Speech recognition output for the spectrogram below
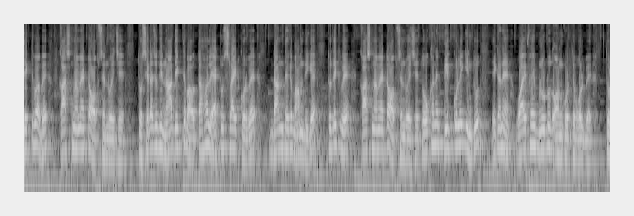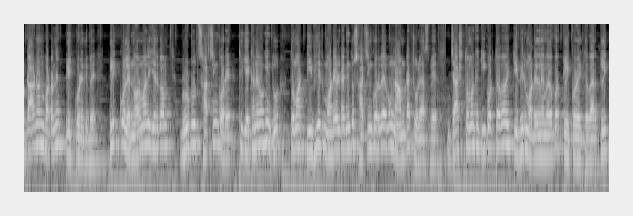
দেখতে পাবে কাস্ট নামে একটা অপশন রয়েছে। তো সেটা যদি না দেখতে পাও, তাহলে একটু স্লাইড করবে ডান থেকে বাম দিকে। তো দেখবে কাস্ট নামে একটা অপশন রয়েছে। তো ওখানে ক্লিক করলে কিন্তু এখানে ওয়াইফাই ব্লুটুথ অন করতে বলবে। তো টার্ন অন বাটনে ক্লিক করে দিবে। ক্লিক করলে নর্মালি যেরকম ব্লুটুথ সার্চিং করে, ঠিক এখানেও কিন্তু তোমার টিভির মডেলটা কিন্তু সার্চিং করবে এবং নামটা চলে আসবে। জাস্ট তোমাকে কি করতে হবে? ওই টিভির মডেল নেমের উপর ক্লিক করে দিতে হবে। আর ক্লিক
